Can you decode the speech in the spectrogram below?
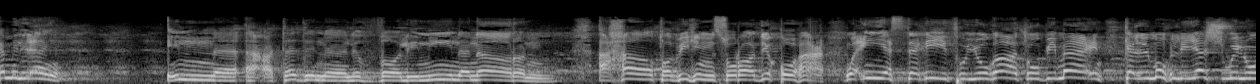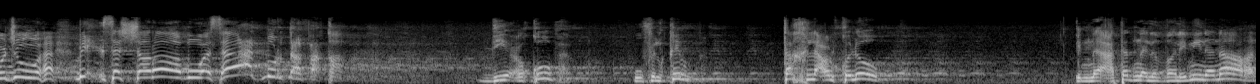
كمل الآية. إنا أعتدنا للظالمين نارا أحاط بهم سرادقها وإن يستغيثوا يغاثوا بماء كالمهل يشوي الوجوه بئس الشراب وساءت مرتفقة. دي عقوبة. وفي القمة تخلع القلوب. إنا أعتدنا للظالمين نارا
